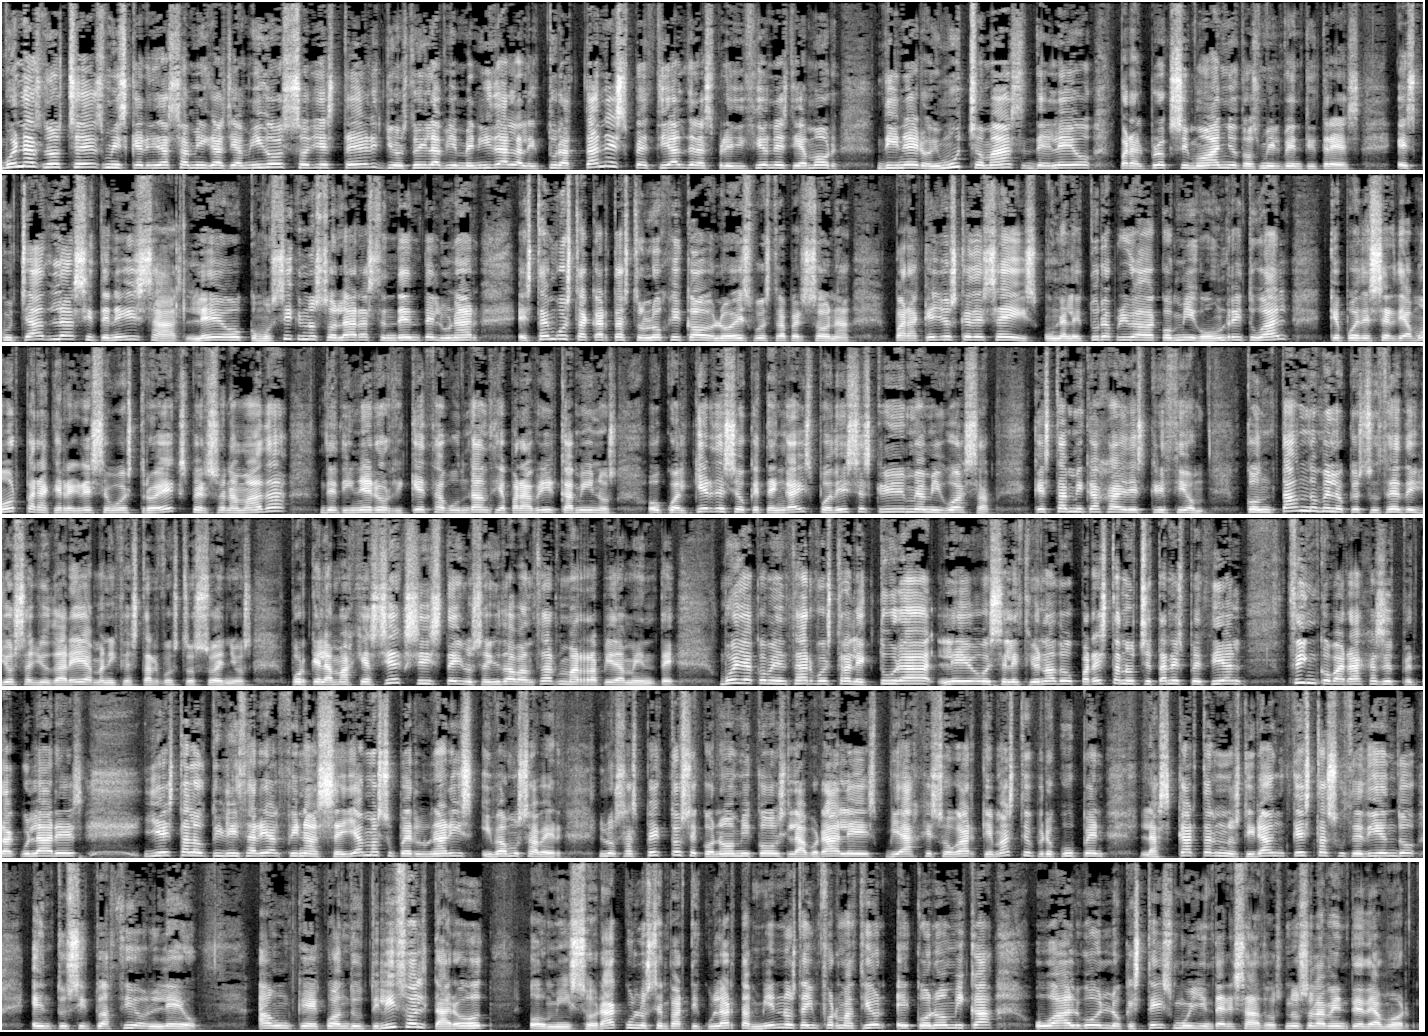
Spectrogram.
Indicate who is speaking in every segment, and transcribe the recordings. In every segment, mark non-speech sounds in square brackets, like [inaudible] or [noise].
Speaker 1: Buenas noches, mis queridas amigas y amigos. Soy Esther y os doy la bienvenida a la lectura tan especial de las predicciones de amor, dinero y mucho más de Leo para el próximo año 2023. Escuchadla si tenéis a Leo como signo solar ascendente lunar, está en vuestra carta astrológica o lo es vuestra persona. Para aquellos que deseéis una lectura privada conmigo, un ritual que puede ser de amor para que regrese vuestro ex, persona amada, de dinero, riqueza, abundancia para abrir caminos o cualquier deseo que tengáis, podéis escribirme a mi WhatsApp, que está en mi caja de descripción, contándome lo que sucede y yo os ayudaré a manifestar vuestros sueños, porque la magia sí existe y nos ayuda a avanzar más rápidamente. Voy a comenzar vuestra lectura. Leo, he seleccionado para esta noche tan especial cinco barajas espectaculares y esta la utilizaré al final. Se llama Superlunaris y vamos a ver los aspectos económicos, laborales, viajes, hogar que más te preocupen. Las cartas nos dirán qué está sucediendo en tu situación, Leo aunque cuando utilizo el tarot o mis oráculos en particular también nos da información económica o algo en lo que estéis muy interesados, no solamente de amor.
